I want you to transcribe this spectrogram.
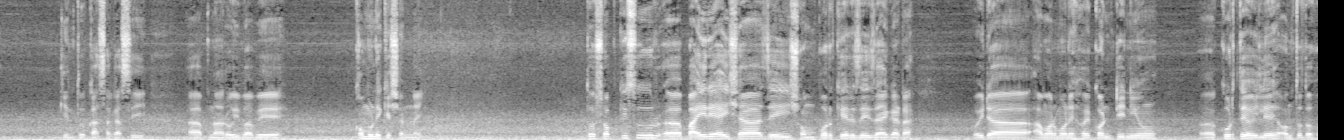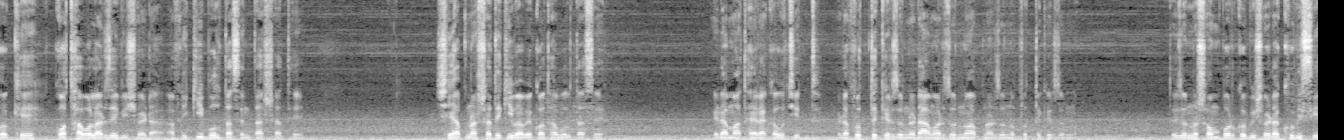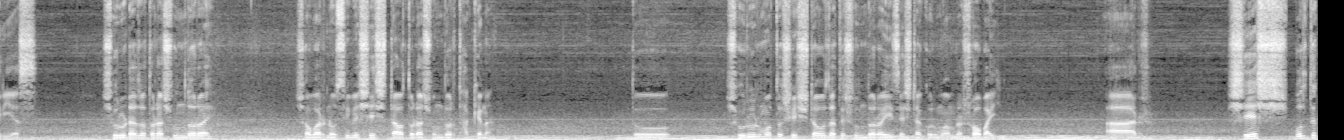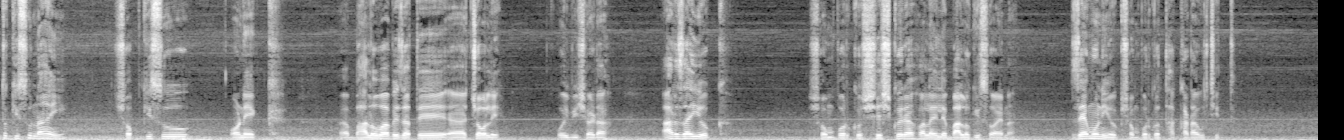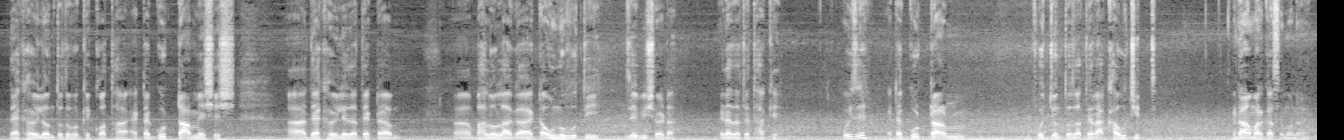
কিন্তু কাছাকাছি আপনার ওইভাবে কমিউনিকেশন নাই। তো সব কিছুর বাইরে আইসা যেই সম্পর্কের যে জায়গাটা, ওইটা আমার মনে হয় কন্টিনিউ করতে হইলে অন্তত পক্ষে কথা বলার যে বিষয়টা, আপনি কি বলতাছেন তার সাথে? সে আপনার সাথে কীভাবে কথা বলতাছে? এটা মাথায় রাখা উচিত। এটা প্রত্যেকের জন্য, এটা আমার জন্য, আপনার জন্য, প্রত্যেকের জন্য। তো এই জন্য সম্পর্ক বিষয়টা খুবই সিরিয়াস শুরুটা যতটা সুন্দর হয় সবার নসিবে শেষটা অতটা সুন্দর থাকে না। তো শুরুর মতো শেষটাও যাতে সুন্দর হয়, এই চেষ্টা করব আমরা সবাই। আর শেষ বলতে তো কিছু নাই সব কিছু অনেক ভালোভাবে যাতে চলে ওই বিষয়টা। আর যাই হোক, সম্পর্ক শেষ করে ফেলাইলে ভালো কিছু হয় না। যেমনই হোক, সম্পর্ক থাকাটা উচিত। দেখা হইলে অন্ততপক্ষে কথা, একটা গুড টার্মে শেষ দেখা হইলে যাতে একটা ভালো লাগা, একটা অনুভূতি যে বিষয়টা, এটা যাতে থাকে। ওই যে, একটা গুড টার্ম পর্যন্ত যাতে রাখা উচিত, এটা আমার কাছে মনে হয়।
